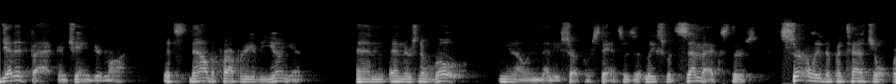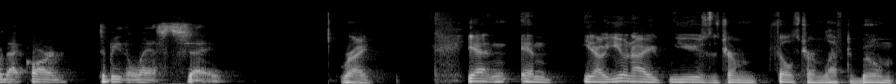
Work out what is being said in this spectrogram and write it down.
get it back and change your mind. It's now the property of the union and, and there's no vote, you know, in many circumstances, at least with Cemex, there's certainly the potential for that card to be the last say. Right. Yeah, and and you know, you and I you use the term Phil's term left to boom.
